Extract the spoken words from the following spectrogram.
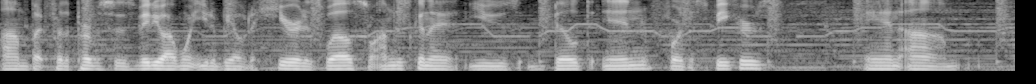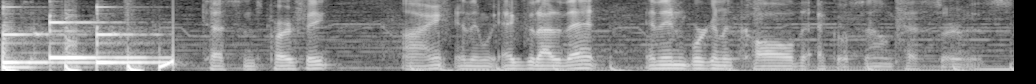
Um, but for the purposes of this video, I want you to be able to hear it as well. So I'm just gonna use built-in for the speakers. And um, testing's perfect. All right, and then we exit out of that and then we're gonna call the Echo Sound Test Service.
